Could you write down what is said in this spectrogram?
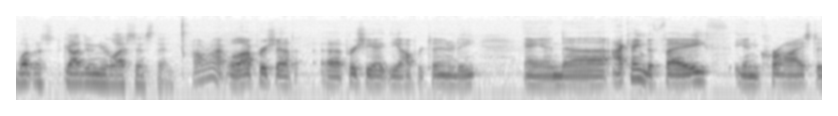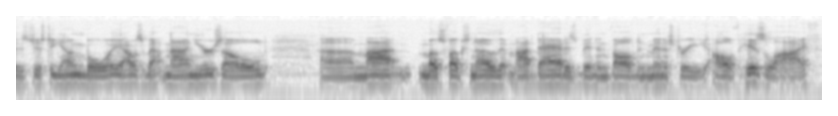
what has God done in your life since then? All right. Well, I appreciate uh, appreciate the opportunity, and uh, I came to faith in Christ as just a young boy. I was about nine years old. Uh, my most folks know that my dad has been involved in ministry all of his life,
